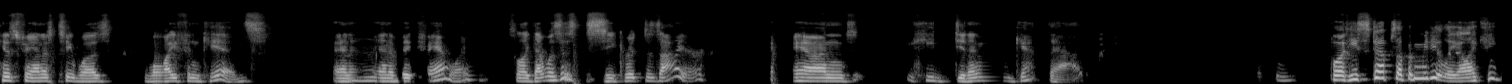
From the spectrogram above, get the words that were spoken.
his fantasy was wife and kids, and mm-hmm. and a big family. So like that was his secret desire, and he didn't get that but he steps up immediately. Like he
